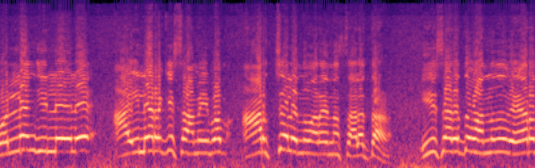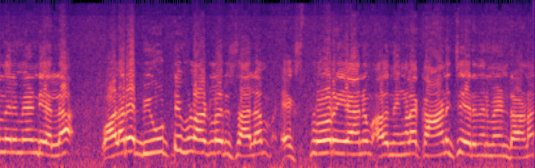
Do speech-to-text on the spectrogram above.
കൊല്ലം ജില്ലയിലെ ഐലറയ്ക്ക് സമീപം ആർച്ചൽ എന്ന് പറയുന്ന സ്ഥലത്താണ്. ഈ സ്ഥലത്ത് വന്നത് വേറൊന്നിനും വേണ്ടിയല്ല വളരെ ബ്യൂട്ടിഫുൾ ആയിട്ടുള്ള ഒരു സ്ഥലം എക്സ്പ്ലോർ ചെയ്യാനും അത് നിങ്ങളെ കാണിച്ചു തരുന്നതിന് വേണ്ടിയിട്ടാണ്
